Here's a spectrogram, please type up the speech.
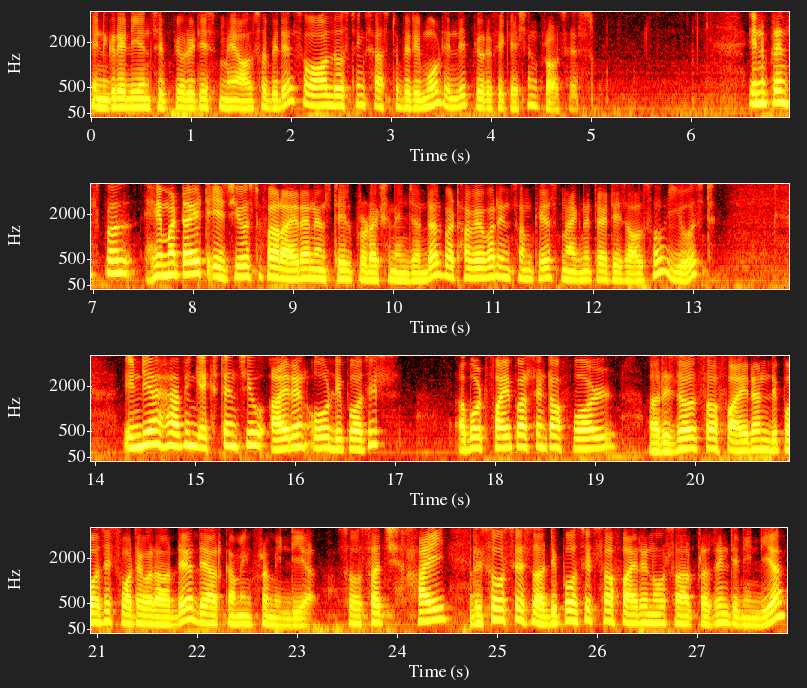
ingredients impurities may also be there. So, all those things has to be removed in the purification process. In principle hematite is used for iron and steel production in general, but however, in some case magnetite is also used. India having extensive iron ore deposits about 5 percent of world uh, reserves of iron deposits whatever are there they are coming from India. So, such high resources or deposits of iron ores are present in India.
